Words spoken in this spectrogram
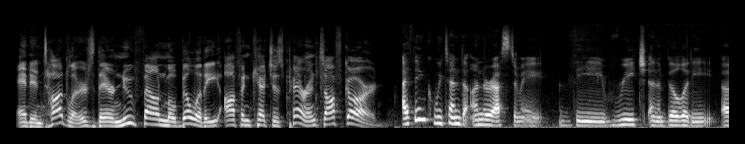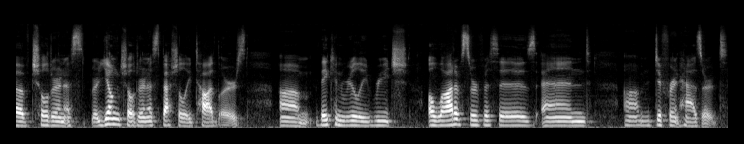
and in toddlers, their newfound mobility often catches parents off guard. I think we tend to underestimate the reach and ability of children, young children, especially toddlers. Um, they can really reach a lot of surfaces and um, different hazards.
